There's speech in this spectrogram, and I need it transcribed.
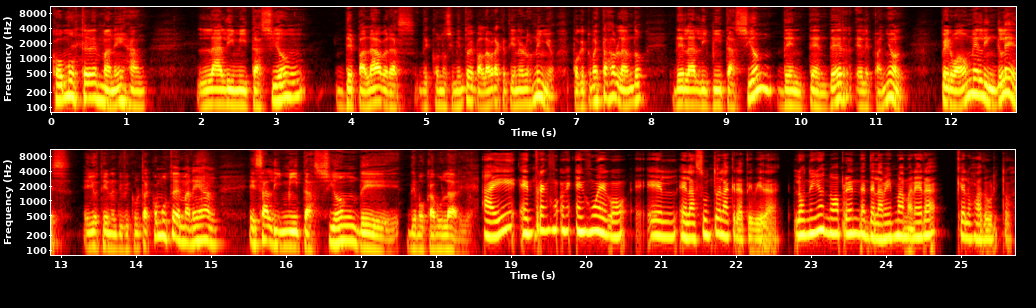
¿cómo ustedes manejan la limitación de palabras, de conocimiento de palabras que tienen los niños, porque tú me estás hablando de la limitación de entender el español, pero aún el inglés ellos tienen dificultad. ¿Cómo ustedes manejan esa limitación de, vocabulario. Ahí entra en, ju- en juego el asunto de la creatividad. Los niños no aprenden de la misma manera que los adultos.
